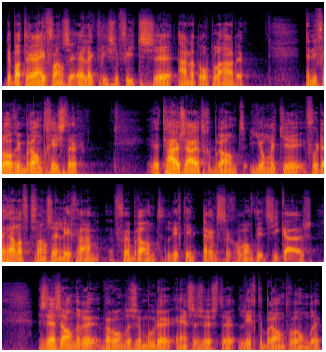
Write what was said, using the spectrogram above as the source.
de batterij van zijn elektrische fiets uh, aan het opladen. En die vloog in brand gisteren. Het huis uitgebrand, jongetje voor de helft van zijn lichaam verbrand, ligt in ernstig gewond in het ziekenhuis. Zes anderen, waaronder zijn moeder en zijn zuster, lichte brandwonden.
